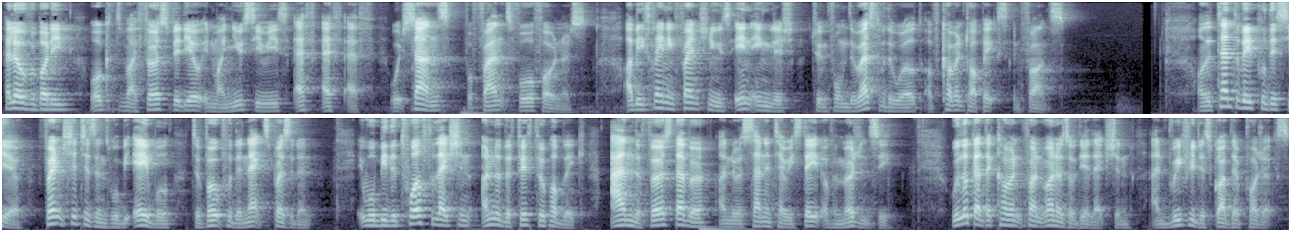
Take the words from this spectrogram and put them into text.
Hello everybody, welcome to my first video in my new series FFF, which stands for France for Foreigners. I'll be explaining French news in English to inform the rest of the world of current topics in France. On the 10th of April this year, French citizens will be able to vote for the next president. It will be the 12th election under the Fifth Republic and the first ever under a sanitary state of emergency. We'll look at the current frontrunners of the election and briefly describe their projects.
